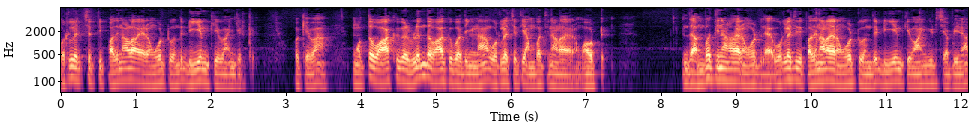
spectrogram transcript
ஒரு லட்சத்தி பதினாலாயிரம் ஓட்டு வந்து டிஎம்கே வாங்கியிருக்கு. ஓகேவா? மொத்த வாக்குகள் விழுந்த வாக்கு பார்த்தீங்கன்னா ஒரு லட்சத்தி ஐம்பத்தி நாலாயிரம் ஓட்டு. இந்த ஐம்பத்தி நாலாயிரம் ஓட்டில் ஒரு லட்சத்தி பதினாலாயிரம் ஓட்டு வந்து டிஎம்கே வாங்கிடுச்சு அப்படின்னா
